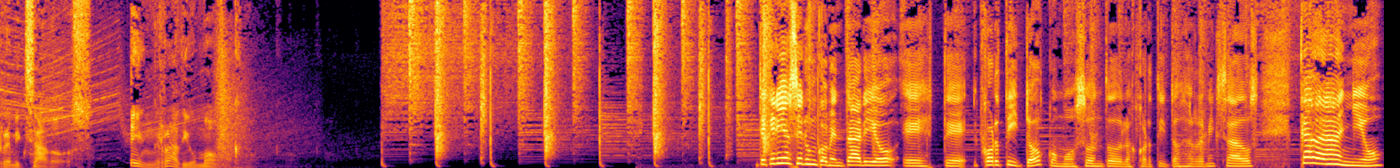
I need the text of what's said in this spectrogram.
Remixados. En Radio Monk. Te quería hacer un comentario este, cortito, como son todos los cortitos de remixados. Cada año,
